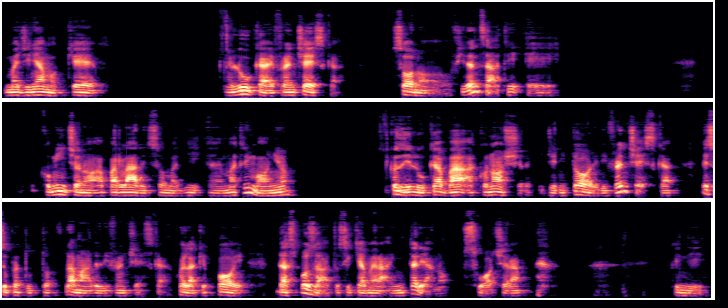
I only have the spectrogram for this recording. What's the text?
immaginiamo che Luca e Francesca sono fidanzati e cominciano a parlare insomma di eh, matrimonio, così Luca va a conoscere i genitori di Francesca e soprattutto la madre di Francesca, quella che poi da sposato si chiamerà in italiano suocera. Quindi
